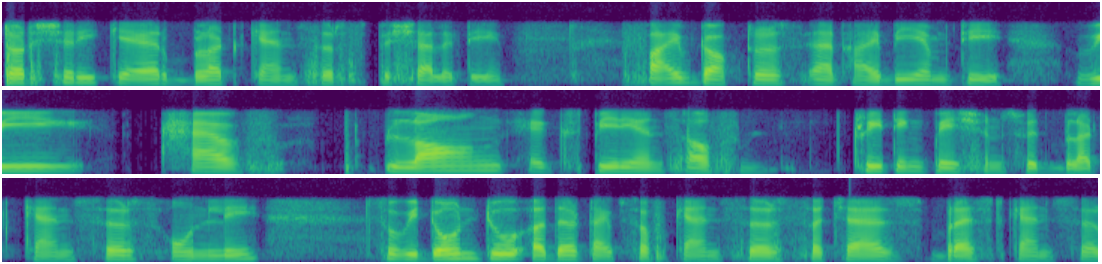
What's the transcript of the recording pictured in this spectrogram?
tertiary care blood cancer specialty. Five doctors at IBMT. We have long experience of treating patients with blood cancers only. So we don't do other types of cancers such as breast cancer,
